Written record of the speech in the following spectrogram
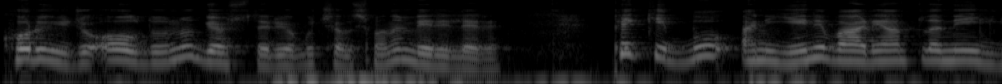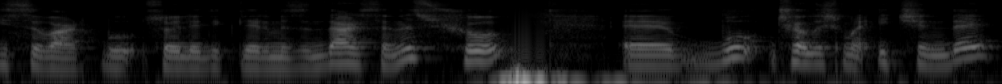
koruyucu olduğunu gösteriyor bu çalışmanın verileri. Peki bu hani yeni varyantla ne ilgisi var bu söylediklerimizin derseniz şu. E, bu çalışma içinde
